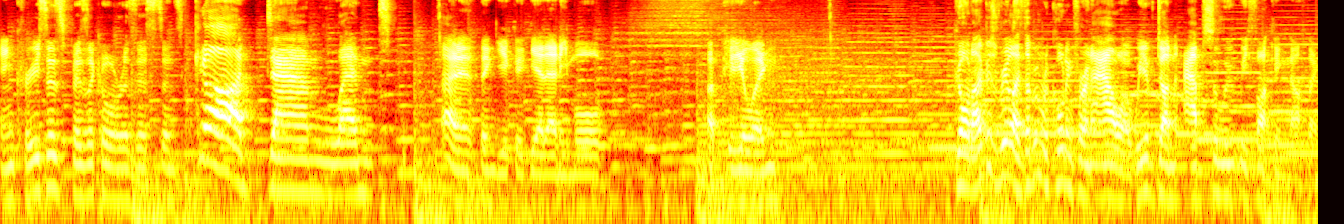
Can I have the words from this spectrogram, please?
Increases physical resistance. God damn, Lent! I didn't think you could get any more appealing. God, I just realized I've been recording for an hour. We have done absolutely fucking nothing.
